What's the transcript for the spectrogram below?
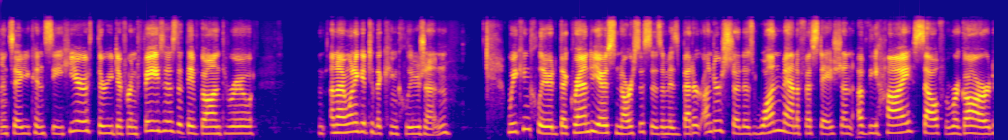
And so you can see here three different phases that they've gone through. And I want to get to the conclusion. We conclude that grandiose narcissism is better understood as one manifestation of the high self regard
